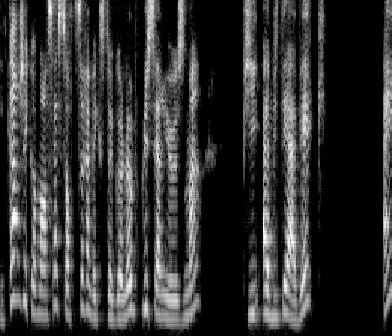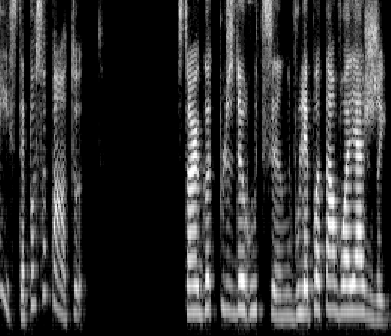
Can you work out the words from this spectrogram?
Et quand j'ai commencé à sortir avec ce gars-là plus sérieusement, puis habiter avec, hey, c'était pas ça tout. C'était un gars de plus de routine, voulait pas tant voyager.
